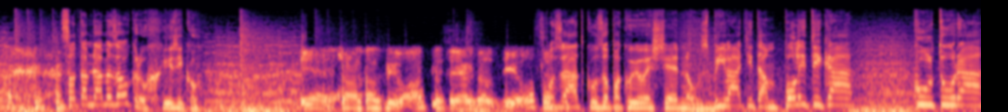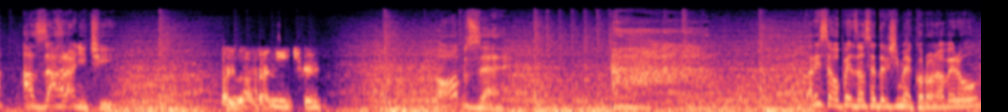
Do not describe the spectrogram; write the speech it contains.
Co tam dáme za okruh, Jiříku? Je, co nám tam zbývá? Jsem to nějak zazdíl. V pořádku, zopakuju ještě jednou. Zbývá ti tam politika, kultura a zahraničí. Tak zahraničí. Dobře. Tady se opět zase držíme koronaviru,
